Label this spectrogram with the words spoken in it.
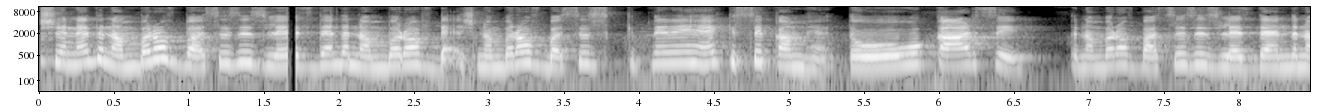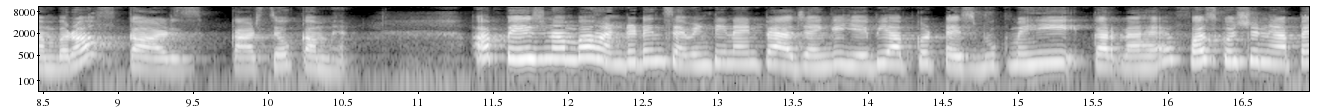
क्वेश्चन है the number of buses is less than the number of dash number of buses कितने हैं, किससे कम है? तो वो कार से the number of buses is less than the number of cars car से वो कम है। अब page number hundred and seventy nine पे आ जाएँगे। ये भी आपको टेक्स्ट बुक में ही करना है। फ़र्स्ट क्वेश्चन यहाँ पे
